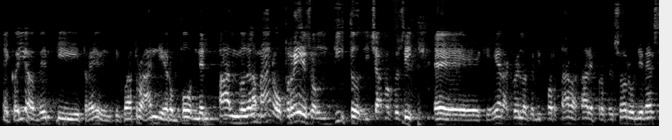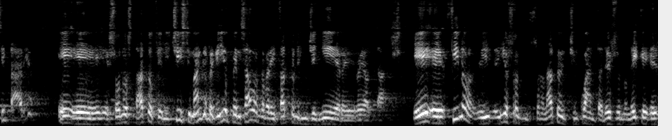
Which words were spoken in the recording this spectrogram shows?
Ecco, io a 23-24 anni ero un po' nel palmo della mano, ho preso il dito, diciamo così, eh, che era quello che mi portava a fare professore universitario e, e, sono stato felicissimo, anche perché io pensavo che avrei fatto l'ingegnere in realtà. E eh, fino, io sono, sono, nato nel 50, adesso non è che eh,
